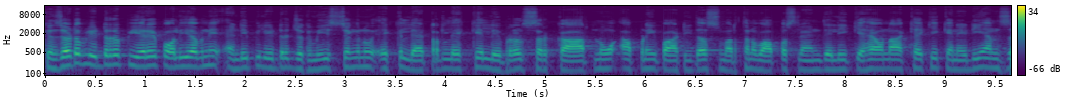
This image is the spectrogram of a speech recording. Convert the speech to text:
ਕੰਜ਼ਰਵੇਟਿਵ ਲੀਡਰ ਪੀਅਰੇ ਪੋਲੀਅਬ ਨੇ ਐਨਡੀਪੀ ਲੀਡਰ ਜਗਮੀਤ ਸਿੰਘ ਨੂੰ ਇੱਕ ਲੈਟਰ ਲਿਖ ਕੇ ਲਿਬਰਲ ਸਰਕਾਰ ਨੂੰ ਆਪਣੀ ਪਾਰਟੀ ਦਾ ਸਮਰਥਨ ਵਾਪਸ ਲੈਣ ਦੇ ਲਈ ਕਿਹਾ। ਉਹਨਾਂ ਆਖਿਆ ਕਿ ਕੈਨੇਡੀਅਨਸ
